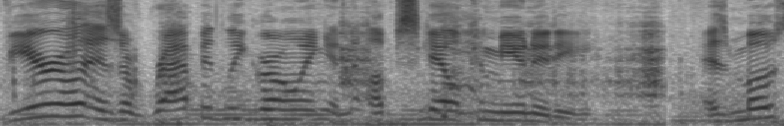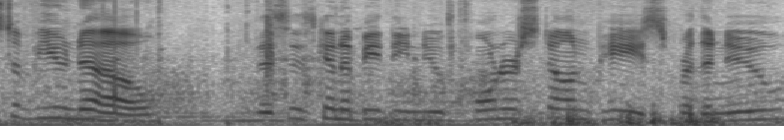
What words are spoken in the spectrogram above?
Viera is a rapidly growing and upscale community. As most of you know, this is going to be the new cornerstone piece for the new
